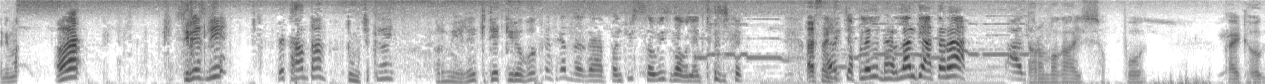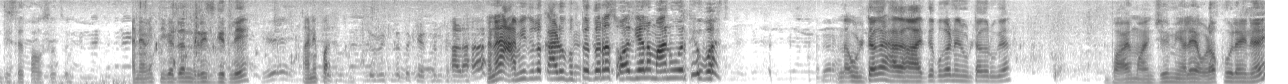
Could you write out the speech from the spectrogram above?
आणि सिरियसली थांब थांब. तुमचे काय? अरे मेले किती आहेत किरो बघ पंचवीस सव्वीस गावले तुझे? अरे संदीप चपलेला धरला ना ती आता रा. धरून बघा आई सप्पो. काय ढग दिसतात पावसातून आणि आम्ही तिघ जण रिस्क घेतले. आणि पा- नाही आम्ही तुला काढू फक्त जरा श्वास घ्यायला मान वर ठेव बस. ना उलटा कर. हा हा, इथे पकड नाही उलटा करू घ्या. बाय म्हणजे मी याला एवढा खोल आहे नाही.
